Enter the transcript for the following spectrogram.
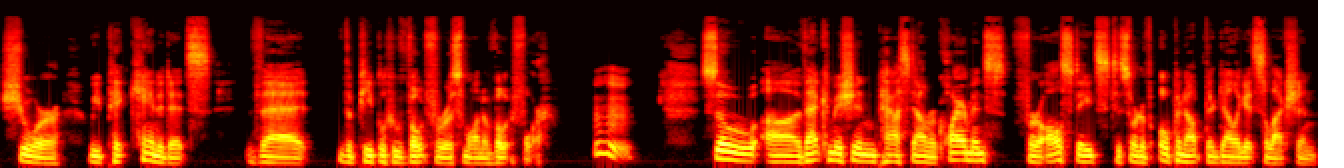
sure we pick candidates that the people who vote for us want to vote for? hmm So uh, that commission passed down requirements for all states to sort of open up their delegate selection.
